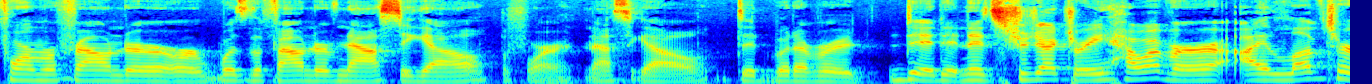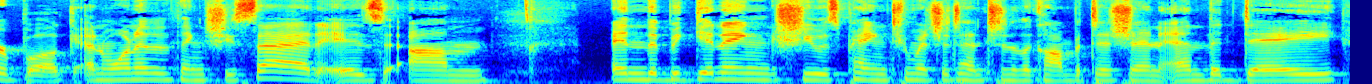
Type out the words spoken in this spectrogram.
former founder or was the founder of Nasty Gal before Nasty Gal did whatever it did in its trajectory. However, I loved her book. And one of the things she said is, um, in the beginning, she was paying too much attention to the competition. And the day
